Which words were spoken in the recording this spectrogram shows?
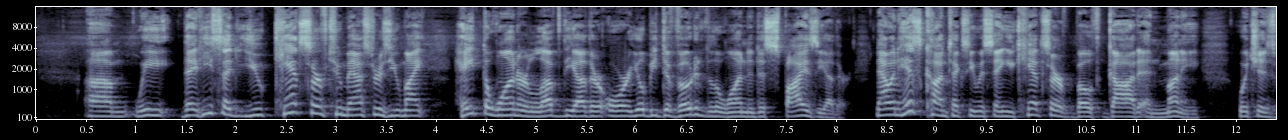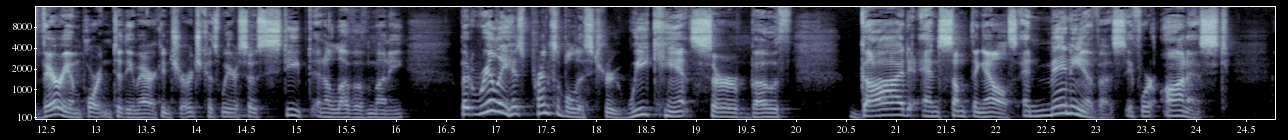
Um, we that he said you can't serve two masters. You might hate the one or love the other, or you'll be devoted to the one and despise the other. Now, in his context, he was saying you can't serve both God and money, which is very important to the American church because we are so steeped in a love of money. But really, his principle is true. We can't serve both God and something else. And many of us, if we're honest,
